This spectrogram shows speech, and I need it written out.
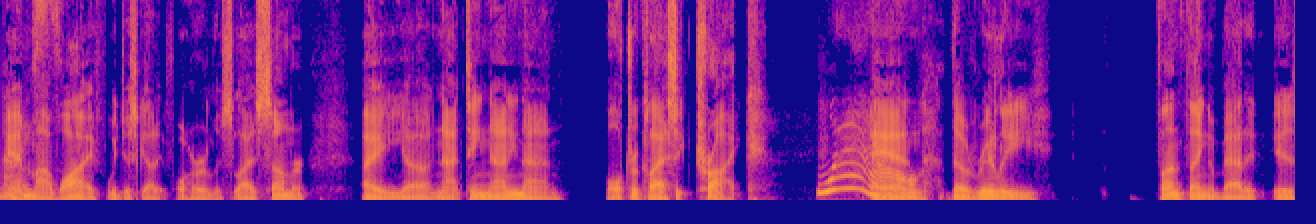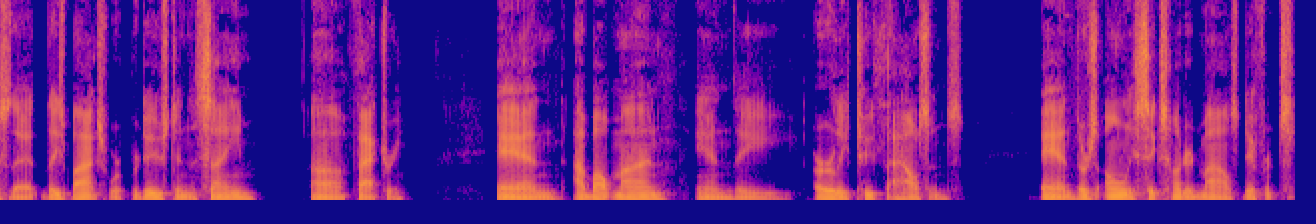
and my wife, we just got it for her this last summer, a uh, 1999 Ultra Classic Trike. Wow. And the really fun thing about it is that these bikes were produced in the same uh, factory. And I bought mine in the early 2000s, and there's only 600 miles difference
